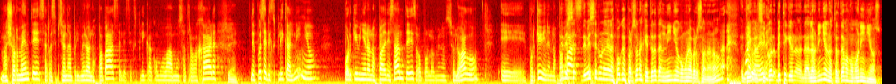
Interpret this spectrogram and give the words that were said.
mayormente se recepciona primero a los papás, se les explica cómo vamos a trabajar, Sí. Después se le explica al niño por qué vinieron los padres antes, o por lo menos yo lo hago, eh, por qué vienen los Debe papás. ser, debe ser una de las pocas personas que trata al niño como una persona, ¿no? Ah, Digo, bueno, el era- psicólogo- viste que a los niños los tratamos como niños.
